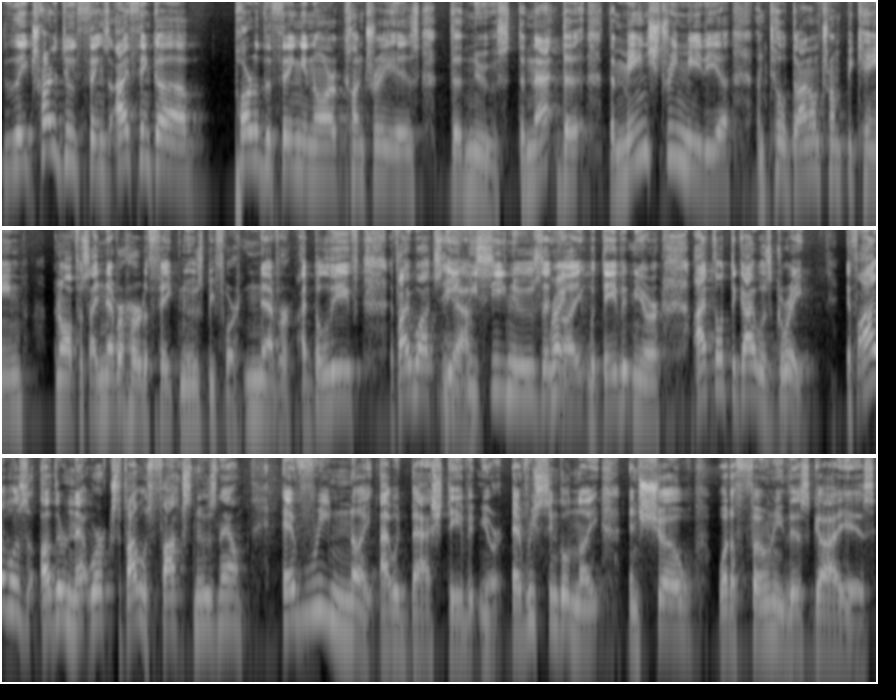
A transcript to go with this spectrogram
they try to do things i think uh part of the thing in our country is the news the the the mainstream media until donald trump became in office i never heard of fake news before never i believed if i watched Yeah. abc news at Right. night with david muir i thought the guy was great if I was other networks, if I was Fox News now, every night I would bash David Muir, every single night, and show what a phony this guy is.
